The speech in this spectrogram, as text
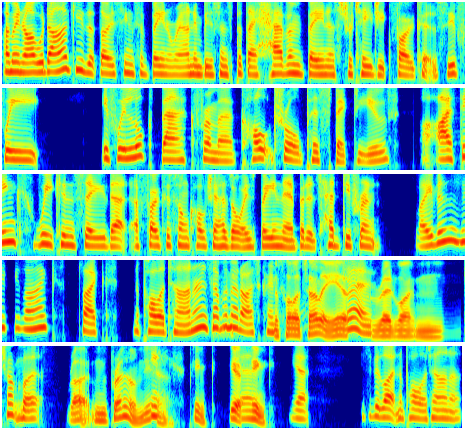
I mean, I would argue that those things have been around in business, but they haven't been a strategic focus. If we if we look back from a cultural perspective, I think we can see that a focus on culture has always been there, but it's had different flavors, if you like. like Napolitana. Is that what that ice cream? Napolitana, yeah. yeah. Red, white, and chocolate. Right and brown, yeah. Pink. pink. Yeah, yeah, pink. Yeah. It's a bit like Napolitana.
